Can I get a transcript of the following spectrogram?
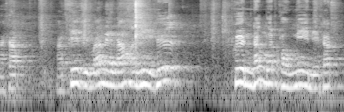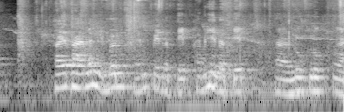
นะครับพี่สิมาในน้ำอันนี้คือพื้นทั้งหมดของนี่นี่ครับ ไทยไทยมันมีเบิ้งเห็นเป็นสเต็ปให้ไม่ใช่สเต็ปอ่าลุกลุกอ่า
